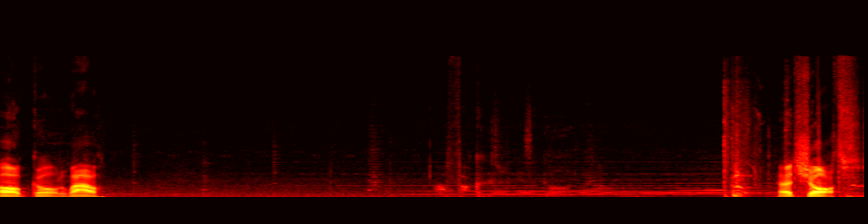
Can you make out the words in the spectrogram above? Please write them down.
Oh god, wow. Oh fuck. Headshot.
